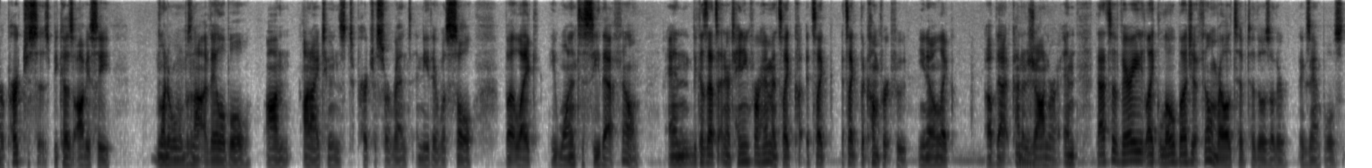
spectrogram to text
for purchases because obviously Wonder Woman was not available on on iTunes to purchase or rent, and neither was Soul. But like he wanted to see that film, and because that's entertaining for him, it's like it's like it's like the comfort food, you know, like of that kind of Mhm. genre, and that's a very like low budget film relative to those other examples.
